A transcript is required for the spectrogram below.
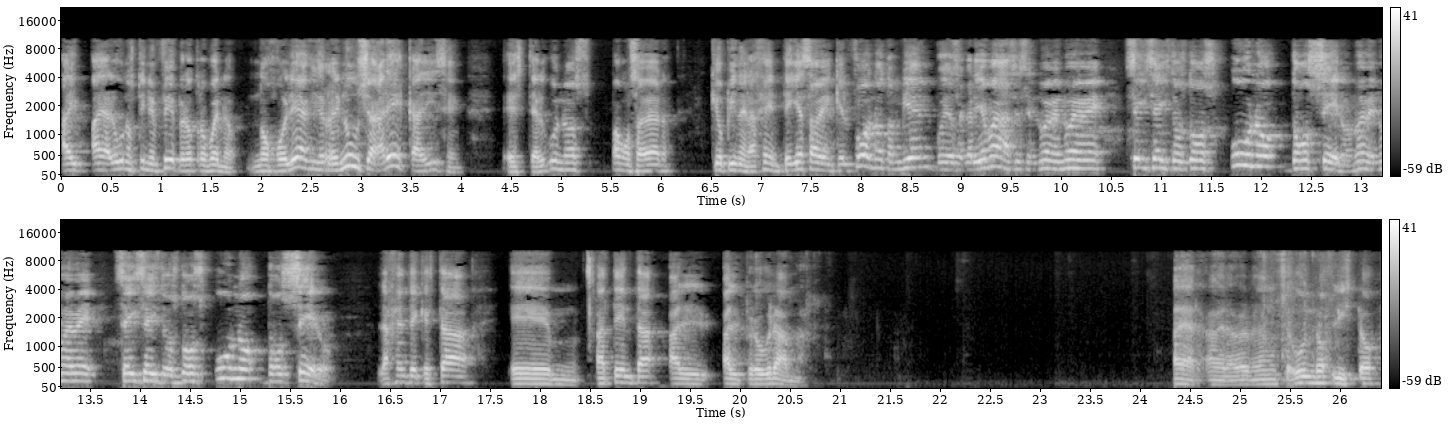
hay, hay algunos tienen fe, pero otros, bueno, nos golean y renuncia a Gareca, dicen. Este, algunos, vamos a ver qué opina la gente. Ya saben que el fono también, voy a sacar llamadas, es el 996622-120. 996622-120. La gente que está eh, atenta al, al programa. A ver, a ver, a ver, me dan un segundo. Listo.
